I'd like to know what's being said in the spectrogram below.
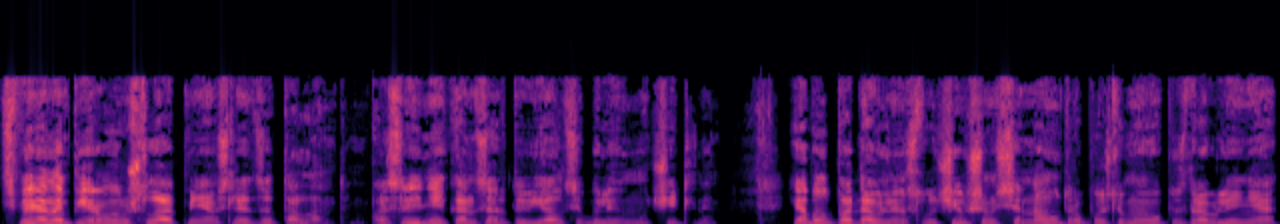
Теперь она первой ушла от меня вслед за талантом. Последние концерты в Ялте были мучительны. Я был подавлен случившимся. На утро после моего поздравления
